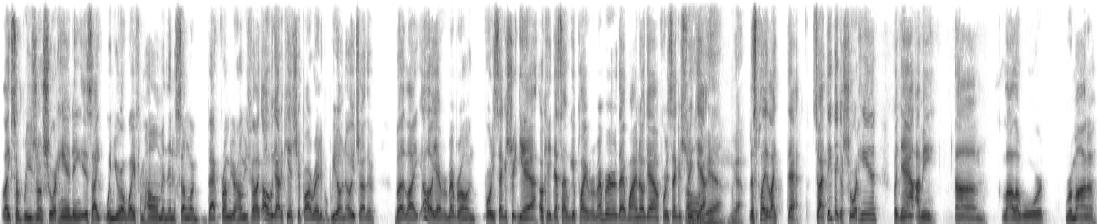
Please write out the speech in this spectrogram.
like some regional shorthanding. It's like when you're away from home, and then if someone back from your home, you feel like, oh, we got a kinship already, but we don't know each other. But like, oh yeah, remember on 42nd Street? Yeah, okay, that's how we could play. Remember that wino guy on 42nd Street? Oh, yeah. Yeah. let's play it like that. So I think they go shorthand, but now I mean, um, Lalla Ward, Romana.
